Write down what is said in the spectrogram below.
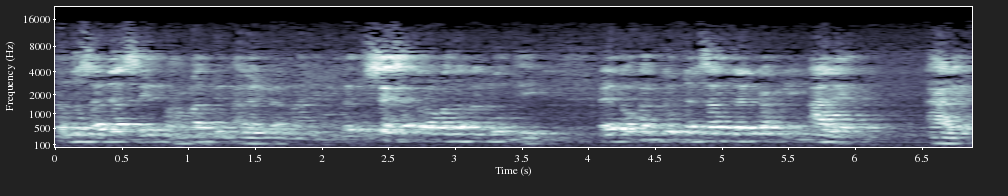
tentu saja Syed Muhammad bin Ali bin Malik. Tapi saya saya Ramadan Al-Muti itu mengaku dan santri kami Ale, Ale.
